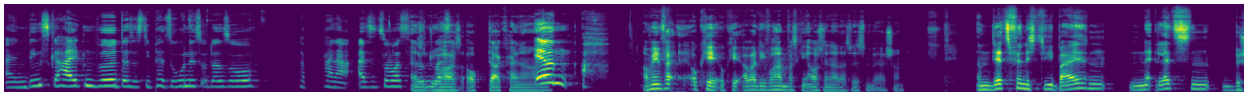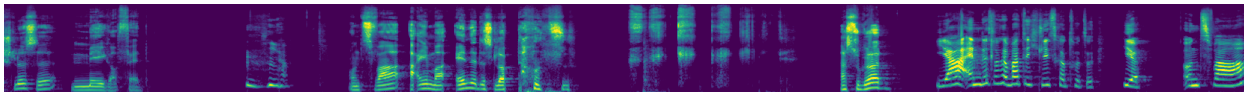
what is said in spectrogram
ein Dings gehalten wird, dass es die Person ist oder so. Ich habe keine Ahnung, also sowas. Also du hast auch gar keine Ahnung. Irgend, ach, Auf jeden Fall, okay, okay, aber die wollen was gegen Ausländer, das wissen wir ja schon. Und jetzt finde ich die beiden ne letzten Beschlüsse mega fett. ja. Und zwar einmal Ende des Lockdowns. Hast du gehört? Ja, Ende des Lockdowns. Warte, ich lese gerade kurz. Hier. Und zwar,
